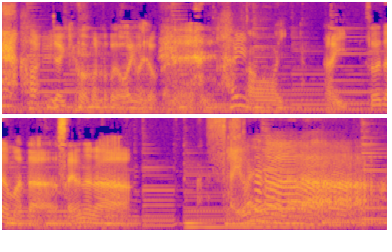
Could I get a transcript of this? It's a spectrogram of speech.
はい。じゃあ今日はこのところで終わりましょうかね。はい。はーい。はい。それではまた、さようなら。さようなら。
